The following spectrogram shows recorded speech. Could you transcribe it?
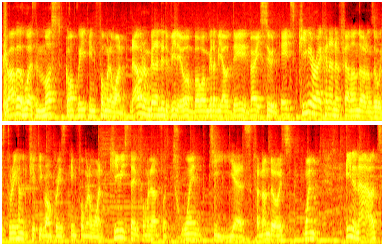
Driver who has the most Grand Prix in Formula One. That one I'm gonna do the video, but I'm gonna be outdated very soon. It's Kimi Raikkonen and Fernando Alonso with 350 Grand Prix in Formula One. Kimi stayed in Formula One for 20 years. Fernando is one in and out,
